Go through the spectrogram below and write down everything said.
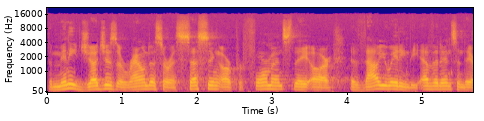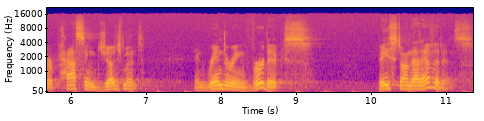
The many judges around us are assessing our performance, they are evaluating the evidence, and they are passing judgment and rendering verdicts based on that evidence.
